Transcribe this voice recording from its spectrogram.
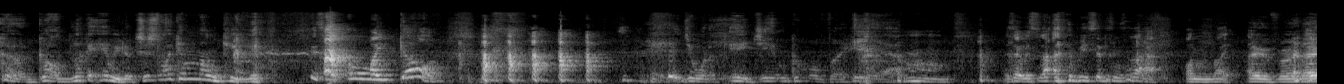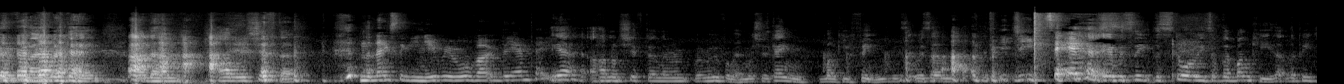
Good God, look at him, he looks just like a monkey. it's like, oh my God. Do you want to, hey Jim, come over here. Mm. So it was that, we used to listen to that on like over and over and over again. And um, Arnold Shifter, And the next thing you knew, we were all voting for the MP. yeah, Arnold Shifter and the Rem- Removal Men, which was again monkey themed. It was, it was um, PG yeah, it was the, the stories of the monkeys at the PG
